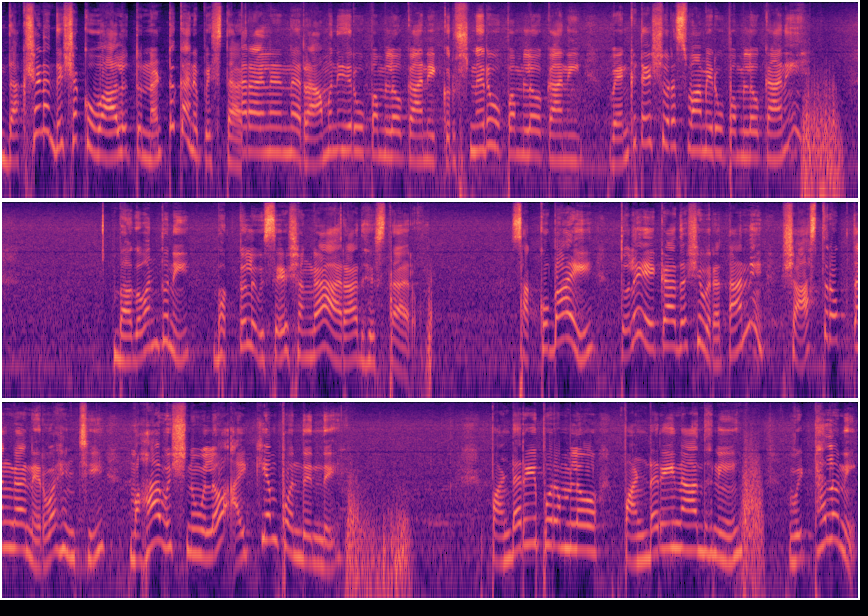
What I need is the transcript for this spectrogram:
దక్షిణ దిశకు వాలుతున్నట్టు కనిపిస్తాడు. ఆయన రాముని రూపంలో కానీ కృష్ణ రూపంలో కానీ వెంకటేశ్వర స్వామి రూపంలో కానీ భగవంతుని భక్తులు విశేషంగా ఆరాధిస్తారు. సక్కుబాయి తొలి ఏకాదశి వ్రతాన్ని శాస్త్రోక్తంగా నిర్వహించి మహావిష్ణువులో ఐక్యం పొందింది. పండరీపురంలో పండరీనాథుని విఠలుని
